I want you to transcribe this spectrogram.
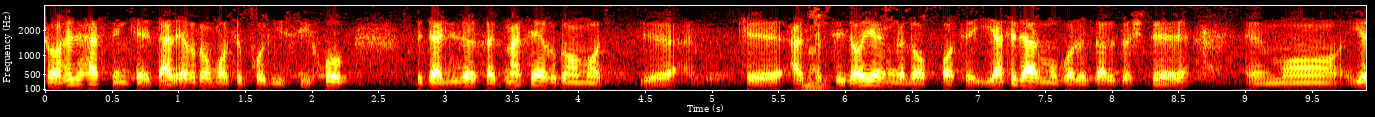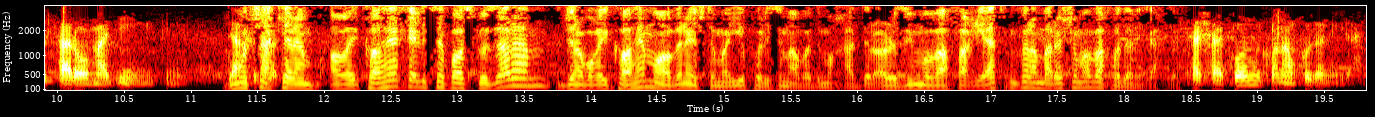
شاهد هستیم که در اقدامات پلیسی خب به دلیل خدمت اقدامات که از بله. ابتدای انقلاب قاطعیت در مبارزه رو داشته ما یه سرآمدی می‌بینیم. متشکرم. آقای کاهه خیلی سپاسگزارم. جناب آقای کاهه معاون اجتماعی پلیس مواد مخدر. آرزوی موفقیت می‌کنم برای شما و خدا نگهدار. تشکر می‌کنم. خدا نگهدار.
